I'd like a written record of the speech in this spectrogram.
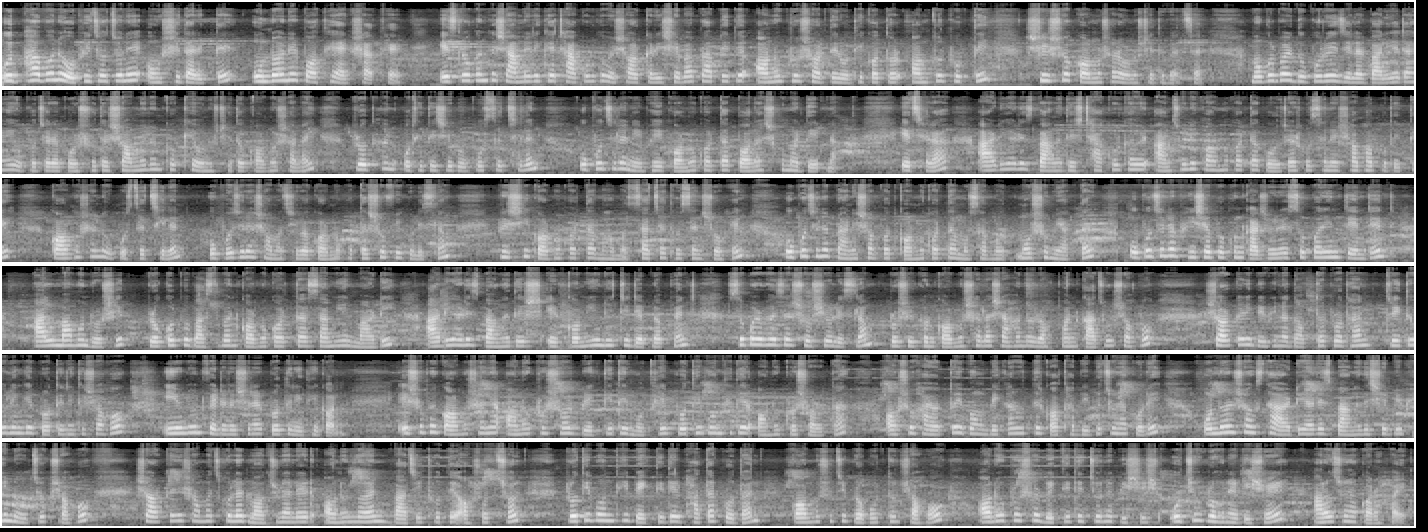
উদ্ভাবন ও অভিযোজনে অংশীদারিত্বে উন্নয়নের পথে একসাথে। এই স্লোগানকে সামনে রেখে ঠাকুরগাঁওয়ের সরকারি সেবা প্রাপ্তিতে অনগ্রসরদের অধিকতর অন্তর্ভুক্তি শীর্ষক কর্মশালা অনুষ্ঠিত হয়েছে। মঙ্গলবার দুপুরে জেলার বালিয়াডাঙ্গি উপজেলা পরিষদের সম্মেলন কক্ষে অনুষ্ঠিত কর্মশালায় প্রধান অতিথি হিসেবে উপস্থিত ছিলেন উপজেলা নির্বাহী কর্মকর্তা পলাশ কুমার দেবনাথ। এছাড়া আরডিআরএস বাংলাদেশ ঠাকুরগাঁওয়ের আঞ্চলিক কর্মকর্তা গোলজার হোসেনের সভাপতিত্বে কর্মশালা উপস্থিত ছিলেন উপজেলা সমাজসেবা কর্মকর্তা শফিকুল ইসলাম, কৃষি কর্মকর্তা মোহাম্মদ সাজ্জাদ হোসেন সোহেল, উপজেলা প্রাণী সম্পদ কর্মকর্তা মোসাম্মদ মৌসুমী আক্তার উপজেলার হিসাবরক্ষণ কার্যালয়ের সুপারিনটেন্ডেন্ট আল মামুন রশিদ, প্রকল্প বাস্তবায়ন কর্মকর্তা সামিয়েল মার্ডি, আরডিআরএস বাংলাদেশ এর community development supervisor Shashiul Islam, প্রশিক্ষণ কর্মশালা শাহানুর রহমান কাজল সহ সরকারি বিভিন্ন দপ্তর প্রধান, তৃতীয় লিঙ্গের প্রতিনিধিসহ ইউনিয়ন ফেডারেশনের প্রতিনিধিগণ। এ সময় কর্মশালায় অনগ্রসর ব্যক্তিদের মধ্যে প্রতিবন্ধীদের অনগ্রসরতা, অসহায়ত্ব এবং বেকারত্বের কথা বিবেচনা করে উন্নয়ন সংস্থা আরডিআরএস বাংলাদেশের বিভিন্ন উদ্যোগ সহ সরকারি সমাজ কল্যাণ মন্ত্রণালয়ের অনুন্নয়ন বাজেট হতে অসচ্ছল, প্রতিবন্ধী ব্যক্তিদের ভাতা প্রদান, কর্মসূচি প্রবর্তন সহ অনগ্রসর ব্যক্তিদের জন্য বিশেষ উদ্যোগ গ্রহণের বিষয়ে আলোচনা করা হয়।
